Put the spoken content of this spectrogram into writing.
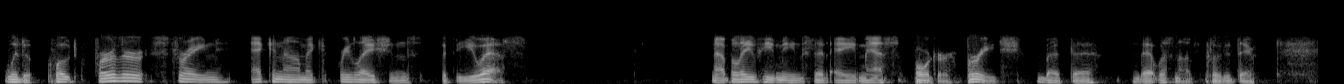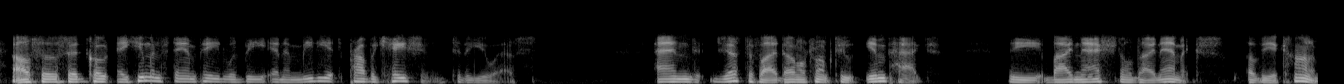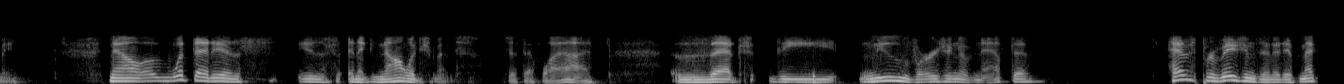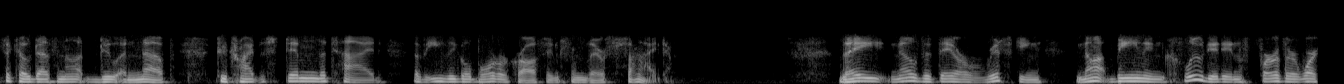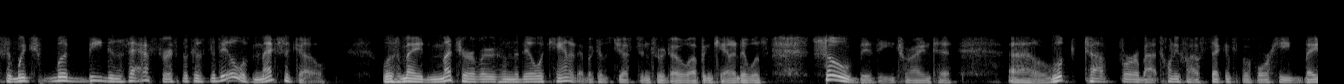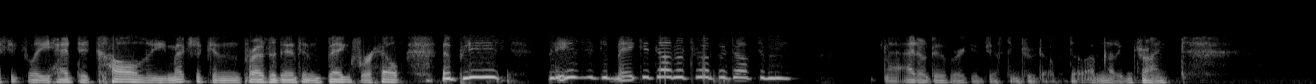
would, quote, further strain economic relations with the U.S. Now, I believe he means that a mass border breach, but uh, that was not included there. Also said, quote, a human stampede would be an immediate provocation to the U.S. and justify Donald Trump to impact the binational dynamics of the economy. Now, what that is, is an acknowledgement, just FYI, that the new version of NAFTA has provisions in it if Mexico does not do enough to try to stem the tide of illegal border crossings from their side. They know that they are risking not being included in further works, which would be disastrous because the deal with Mexico was made much earlier than the deal with Canada because Justin Trudeau up in Canada was so busy trying to uh, look tough for about 25 seconds before he basically had to call the Mexican president and beg for help. Uh, please, please make it Donald Trump and talk to me. I don't do a very good Justin Trudeau, so I'm not even trying.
